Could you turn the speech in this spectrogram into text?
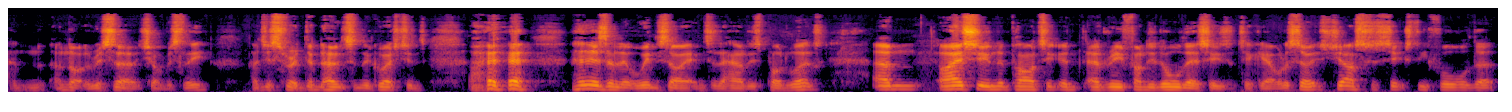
and, and not the research, obviously, I just read the notes and the questions. There's a little insight into the, how this pod works. Um, I assume that Partick had, had, refunded all their season ticket holders, so it's just the 64 that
